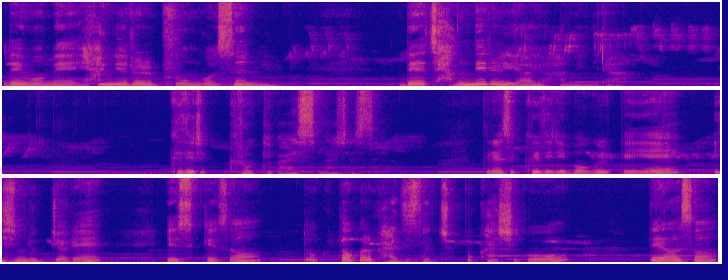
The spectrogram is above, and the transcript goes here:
내 몸에 향유를 부은 것은 내 장례를 위하여 함이니라. 그들이 그렇게 말씀하셨어요. 그래서 그들이 먹을 때에 26절에 예수께서 떡- 떡을 가지사 축복하시고 떼어서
